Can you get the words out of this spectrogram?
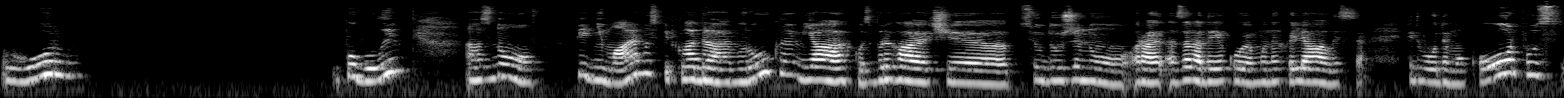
в горло. Побули. Знов піднімаємось, підкладаємо руки, м'яко зберігаючи цю довжину, заради якої ми нахилялися, підводимо корпус,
